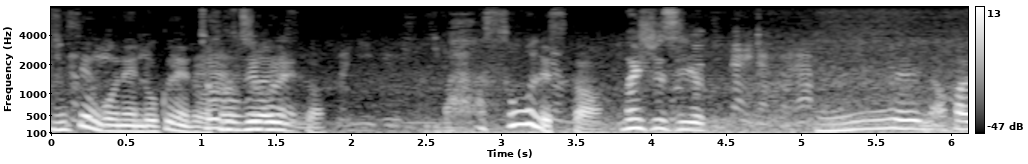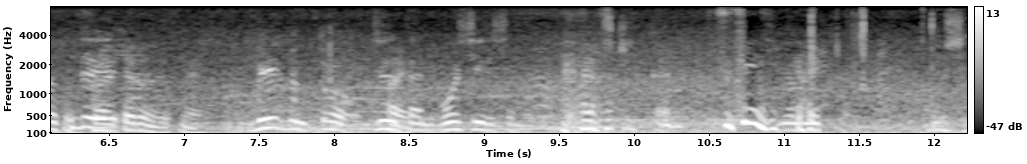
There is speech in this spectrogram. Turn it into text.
2005年6年とかそのぐらいですか？あそうですか。毎週水曜日。へえ仲良くされてるんですね。米軍と自衛隊に申し入れしてもら月1回。月に1回。す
